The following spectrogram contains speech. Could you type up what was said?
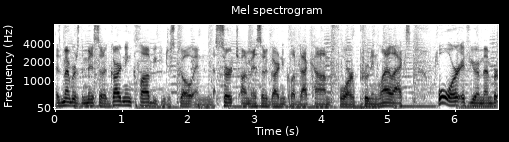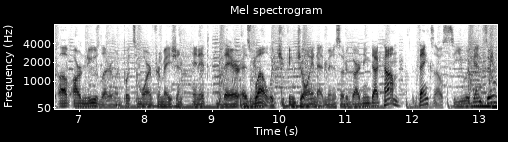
As members of the Minnesota Gardening Club, you can just go and search on minnesotagardeningclub.com for pruning lilacs. Or if you're a member of our newsletter, I'm going to put some more information in it there as well, which you can join at minnesotagardening.com. Thanks, I'll see you again soon.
